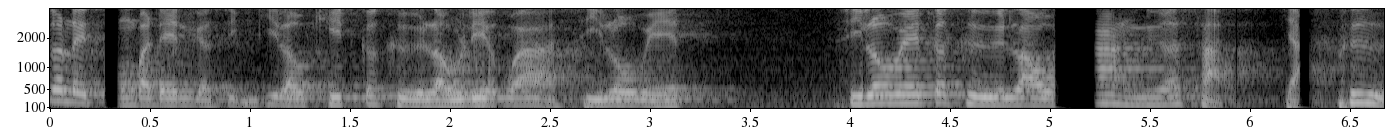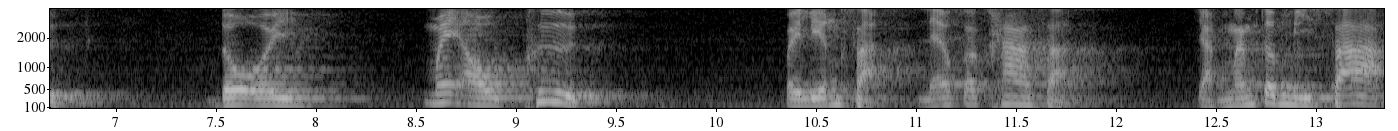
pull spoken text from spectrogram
ก็เลยตรงประเด็นกับสิ่งที่เราคิดก็คือเราเรียกว่าซีโรเว e ซีโรเว e ก็คือเราสร้างเนื้อสัตว์จากพืช โดยไม่เอาพืชไปเลี้ยงสัตว์ แล้วก็ฆ่าสัตว์ จากนั้นก็มีซาก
